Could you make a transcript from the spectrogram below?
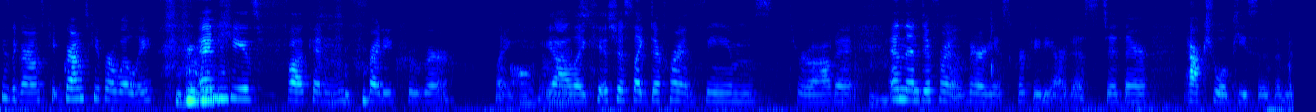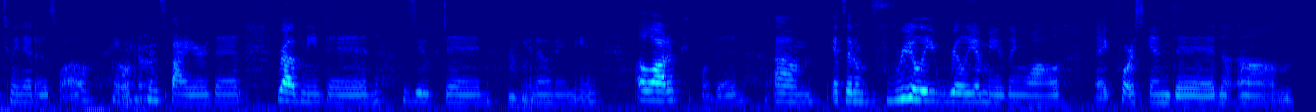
He's the groundskeeper, groundskeeper Willie, and he's fucking Freddy Krueger. Like Oh, yeah, like it's just like different themes throughout it, and then different various graffiti artists did their actual pieces in between it as well. Like, Okay. Inspire did, Rub Me did, Zook did. Mhm. You know what I mean? A lot of people did. Um, it's a really, really amazing wall. Like Foreskin did. Um,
